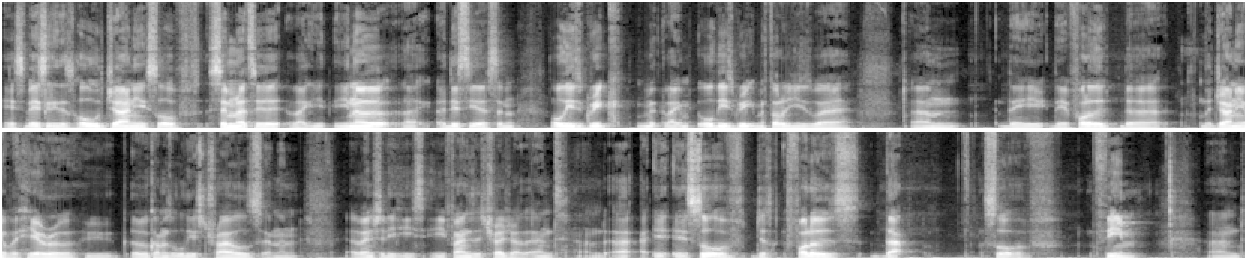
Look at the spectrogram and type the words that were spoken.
it's basically this whole journey sort of similar to like you, you know like Odysseus and all these Greek like all these Greek mythologies where um, they they follow the the journey of a hero who overcomes all these trials and then eventually he he finds his treasure at the end, and uh, it, it sort of just follows that sort of theme and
